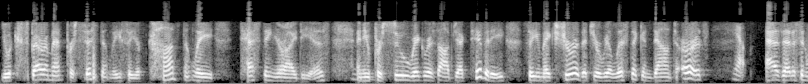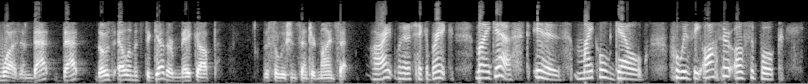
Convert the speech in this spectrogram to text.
You experiment persistently, so you're constantly testing your ideas mm-hmm. and you pursue rigorous objectivity so you make sure that you're realistic and down to earth Yep. As Edison was, and that that those elements together make up the solution-centered mindset. All right, we're going to take a break. My guest is Michael Gelb, who is the author of the book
